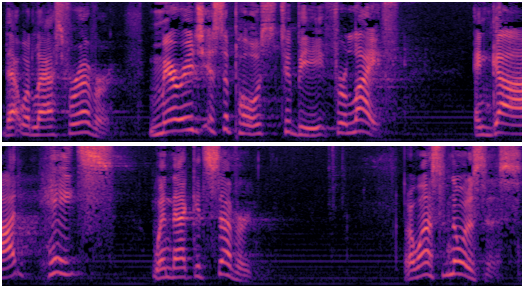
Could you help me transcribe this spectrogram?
that would last forever. Marriage is supposed to be for life. And God hates when that gets severed. But I want us to notice this.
